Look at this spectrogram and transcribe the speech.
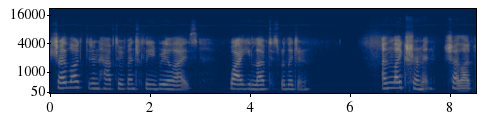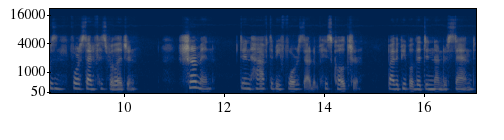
Shylock didn't have to eventually realize why he loved his religion. Unlike Sherman, Shylock wasn't forced out of his religion. Sherman didn't have to be forced out of his culture by the people that didn't understand.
